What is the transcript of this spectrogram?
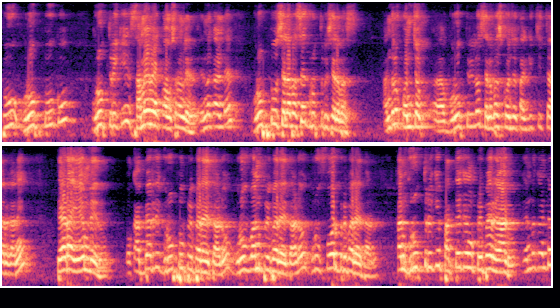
టూ గ్రూప్ టూకు గ్రూప్ త్రీకి సమయం ఎక్కువ అవసరం లేదు. ఎందుకంటే గ్రూప్ టూ సిలబసే గ్రూప్ త్రీ సిలబస్ అందులో కొంచెం గ్రూప్ త్రీలో సిలబస్ కొంచెం తగ్గించి ఇచ్చారు కానీ తేడా ఏం లేదు. ఒక అభ్యర్థి గ్రూప్ టూ ప్రిపేర్ అవుతాడు గ్రూప్ వన్ ప్రిపేర్ అవుతాడు గ్రూప్ ఫోర్ ప్రిపేర్ అవుతాడు. కానీ గ్రూప్ త్రీకి ప్రత్యేకంగా ప్రిపేర్ కాడు. ఎందుకంటే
